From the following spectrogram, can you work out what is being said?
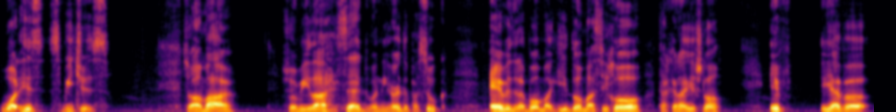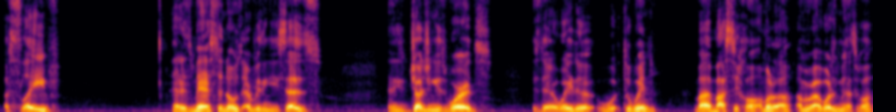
what his speech is. So Amar, so Ilah said when he heard the pasuk, Masicho Takana Yeshlo. If you have a, a slave that his master knows everything he says, and he's judging his words, is there a way to to win? Ma masicho, amara, amara. What does it mean masicho?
